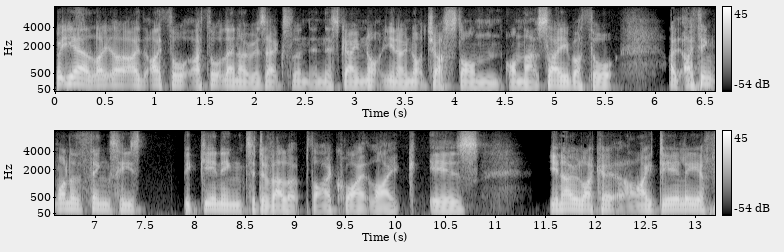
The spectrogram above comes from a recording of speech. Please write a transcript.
but yeah, like I, I thought I thought Leno was excellent in this game. Not you know not just on on that save. I thought I, I think one of the things he's beginning to develop that I quite like is you know, like a, ideally, if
